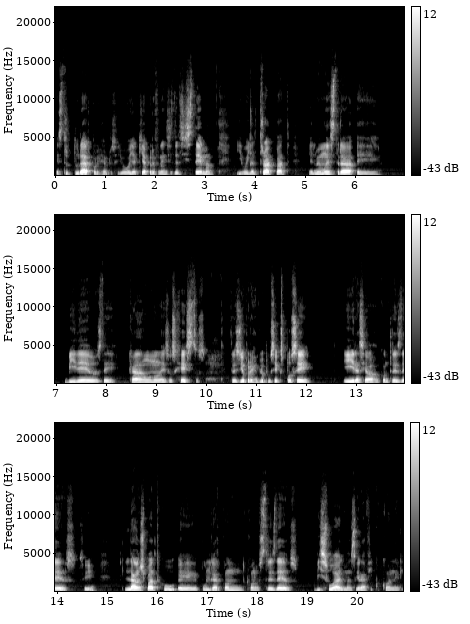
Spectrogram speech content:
estructurar, por ejemplo, si yo voy aquí a preferencias del sistema y voy al trackpad, él me muestra eh, videos de cada uno de esos gestos. Entonces yo, por ejemplo, puse exposé ir hacia abajo con tres dedos, ¿sí? Launchpad eh, pulgar con, con los tres dedos visual, más gráfico con el,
